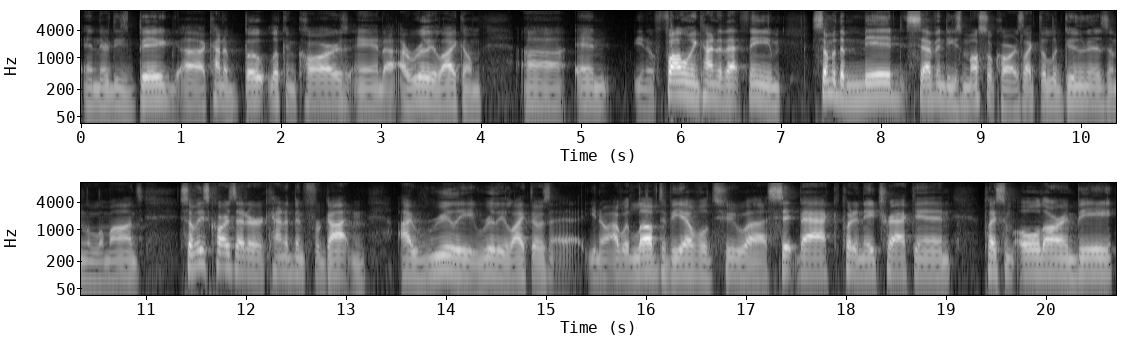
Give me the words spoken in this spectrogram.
And they're these big, uh, kind of boat-looking cars, and uh, I really like them. Uh, and you know, following kind of that theme, some of the mid 70s muscle cars like the Lagunas and the Le Mans some of these cars that are kind of been forgotten. I really, really like those. Uh, you know, I would love to be able to sit back, put an eight track in, play some old R&B,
